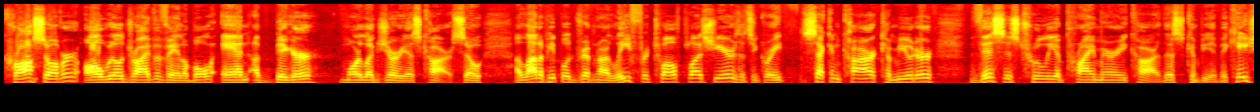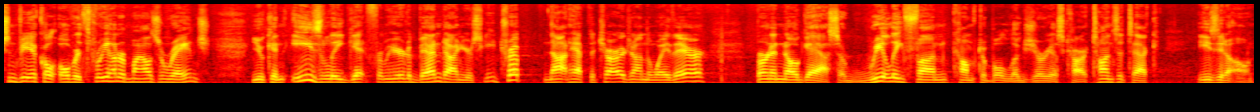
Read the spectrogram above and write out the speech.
crossover, all-wheel drive available, and a bigger more luxurious car. So a lot of people have driven our Leaf for 12 plus years. It's a great second car, commuter. This is truly a primary car. This can be a vacation vehicle over 300 miles of range. You can easily get from here to Bend on your ski trip, not have to charge on the way there, burning no gas. A really fun, comfortable, luxurious car. Tons of tech, easy to own.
